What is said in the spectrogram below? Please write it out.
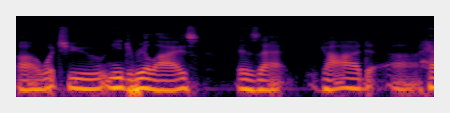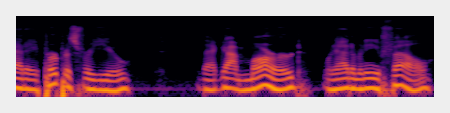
uh, what you need to realize is that God uh, had a purpose for you that got marred when Adam and Eve fell,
